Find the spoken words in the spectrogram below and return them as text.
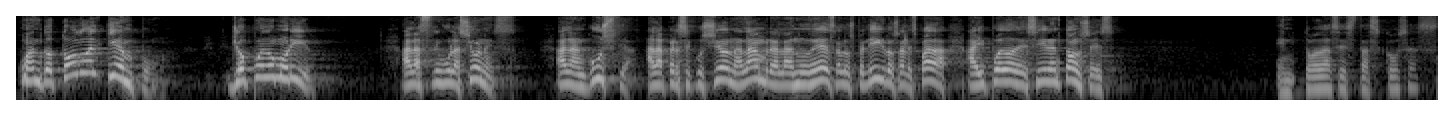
Cuando todo el tiempo yo puedo morir a las tribulaciones, a la angustia, a la persecución, al hambre, a la nudez, a los peligros, a la espada, ahí puedo decir entonces, en todas estas cosas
